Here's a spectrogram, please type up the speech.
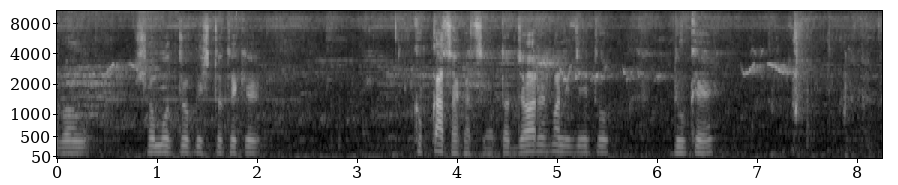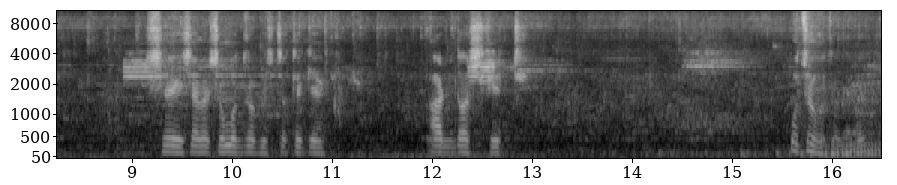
এবং সমুদ্রপৃষ্ঠ থেকে খুব কাছাকাছি, অর্থাৎ জোয়ারের পানি যেহেতু ঢুকে, সেই হিসাবে সমুদ্রপৃষ্ঠ থেকে আট দশ ফিট উঁচু হতে পারে।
